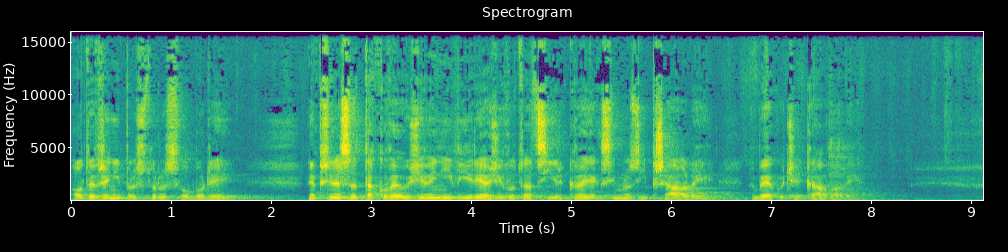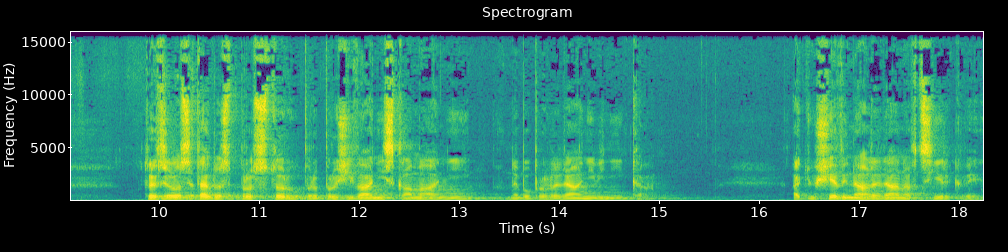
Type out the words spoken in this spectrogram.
a otevření prostoru svobody, nepřinesl takové oživení víry a života církve, jak si mnozí přáli nebo jak očekávali. Otevřelo se tak dost prostoru pro prožívání zklamání nebo pro hledání vyníka. Ať už je vina hledána v církvi,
